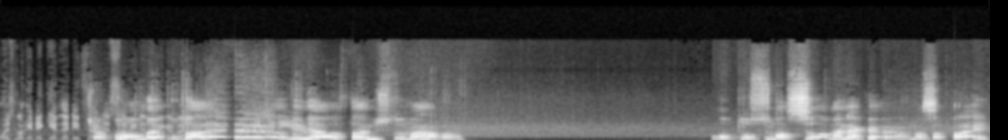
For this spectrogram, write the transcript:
They're always looking to give the Ще defenders пробвам something да to я think about. подай, ми няма да стане нищо, маната. О, то си има сила, маняка, ама се прави.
